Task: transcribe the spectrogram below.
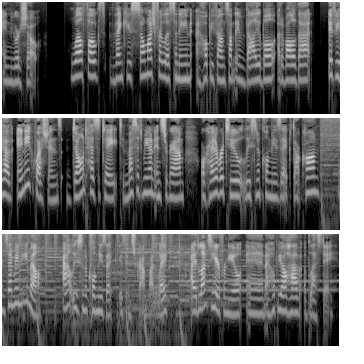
and your show. Well, folks, thank you so much for listening. I hope you found something valuable out of all of that. If you have any questions, don't hesitate to message me on Instagram or head over to lisanicolemusic.com and send me an email. At Lisa is Instagram, by the way. I'd love to hear from you, and I hope you all have a blessed day.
